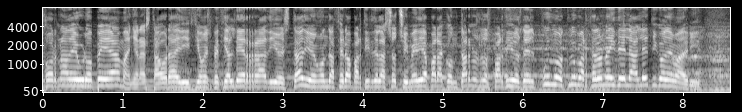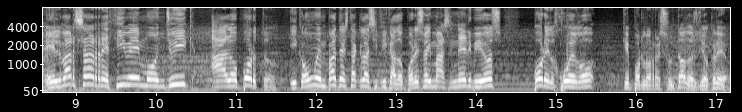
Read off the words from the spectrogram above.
jornada europea. Mañana hasta ahora edición especial de Radio Estadio en Onda Cero a partir de las ocho y media para contarnos los partidos del Fútbol Club Barcelona y del Atlético de Madrid. El Barça recibe Montjuic al Oporto y con un empate está clasificado. Por eso hay más nervios por el juego que por los resultados, yo creo.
